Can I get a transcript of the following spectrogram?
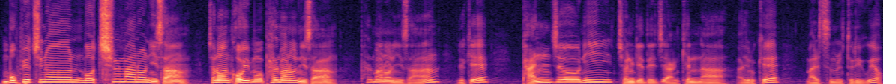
목표치는 뭐 7만 원 이상, 저는 거의 뭐 8만 원 이상, 8만 원 이상 이렇게 반전이 전개되지 않겠나 아, 이렇게 말씀을 드리고요.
